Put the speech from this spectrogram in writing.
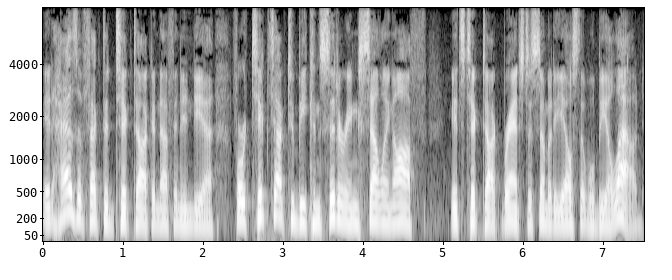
it has affected TikTok enough in India for TikTok to be considering selling off its TikTok branch to somebody else that will be allowed.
